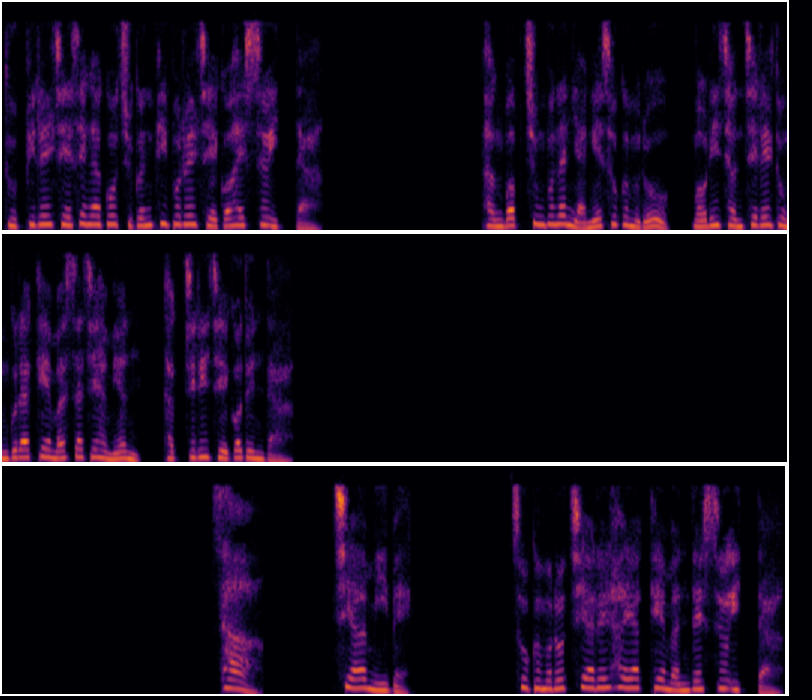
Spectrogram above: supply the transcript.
두피를 재생하고 죽은 피부를 제거할 수 있다. 방법 충분한 양의 소금으로 머리 전체를 동그랗게 마사지하면 각질이 제거된다. 4. 치아 미백 소금으로 치아를 하얗게 만들 수 있다.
